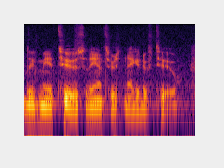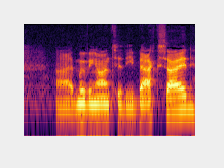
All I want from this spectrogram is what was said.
leave me a 2, so the answer is negative 2. Uh, moving on to the back side,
